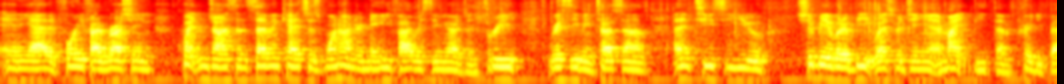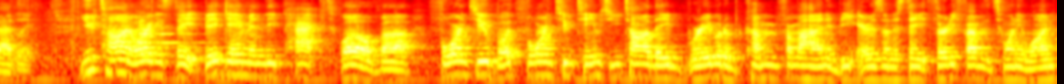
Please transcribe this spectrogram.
and he added 45 rushing. Quentin Johnston, 7 catches, 185 receiving yards, and 3 receiving touchdowns. I think TCU should be able to beat West Virginia and might beat them pretty badly. Utah and Oregon State, big game in the Pac-12. Uh, four and two, both four and two teams. Utah, they were able to come from behind and beat Arizona State 35 to 21.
